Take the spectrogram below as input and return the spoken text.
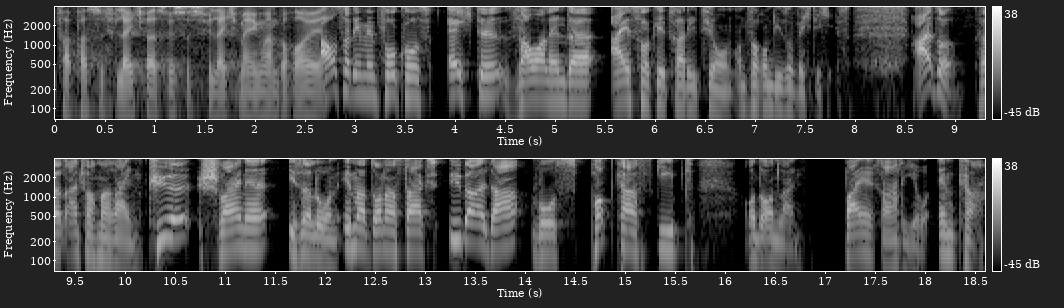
verpasst du vielleicht was, wirst du es vielleicht mal irgendwann bereuen. Außerdem im Fokus echte Sauerländer Eishockey-Tradition und warum die so wichtig ist. Also, hört einfach mal rein. Kühe, Schweine, Iserlohn. Immer donnerstags, überall da, wo es Podcasts gibt und online bei Radio MK.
